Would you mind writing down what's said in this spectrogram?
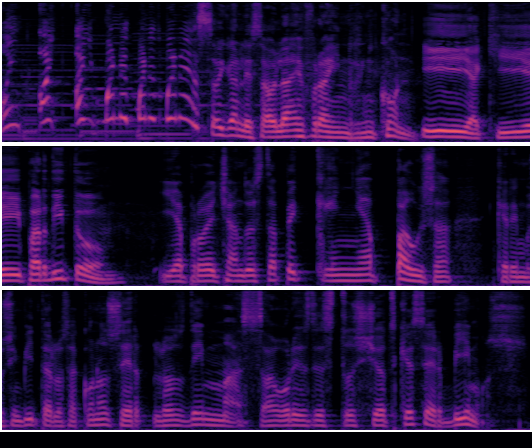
¡Ay, ay, ay! Buenas, buenas, buenas. Oigan, les habla Efraín Rincón. Y aquí, eh, Pardito. Y aprovechando esta pequeña pausa, queremos invitarlos a conocer los demás sabores de estos shots que servimos.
